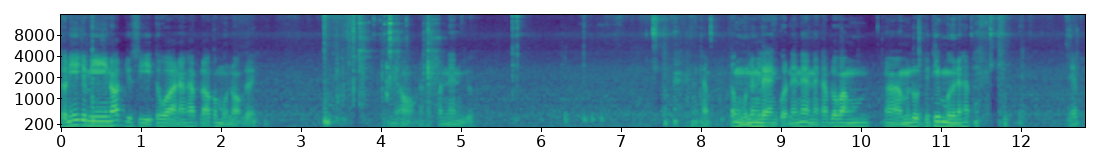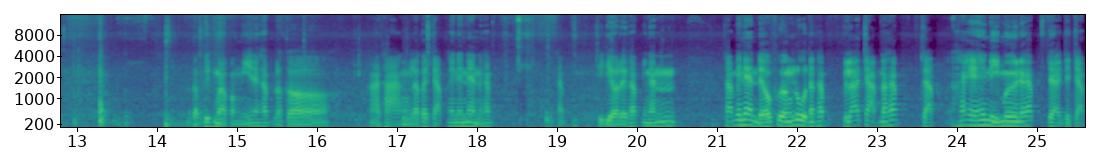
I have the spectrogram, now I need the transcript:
ตัวนี้จะมีน็อตอยู่สี่ตัวนะครับ เราก็หมุนออกเลย ไม่ออกนะครับมันแน่นอยู่นะครับต้องหมุนแรงๆกดแน่นๆนะครับ ระวังอ่ามันหลุดไปที่มือนะครับเย็บแล้วก็พลิกมาฝั่งนี้นะครับ แล้วก็หาทางแล้วก็จับให้แน่นๆนะครับ ครับ ทีเดียวเลยครับอย่างนั้นถ้าไม่แน่นเดี๋ยวเฟืองรูดนะครับ เวลาจับนะครับ จับให้ให้หนีมือนะครับ จะจะจับ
